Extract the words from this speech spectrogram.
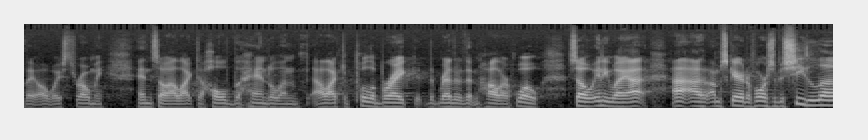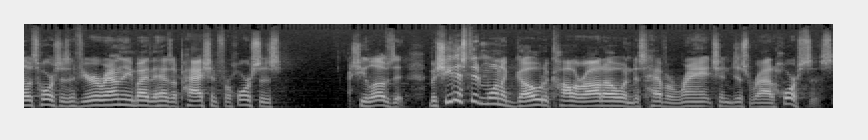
they always throw me. And so I like to hold the handle and I like to pull a brake rather than holler, whoa. So anyway, I, I, I'm scared of horses, but she loves horses. If you're around anybody that has a passion for horses, she loves it. But she just didn't want to go to Colorado and just have a ranch and just ride horses.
